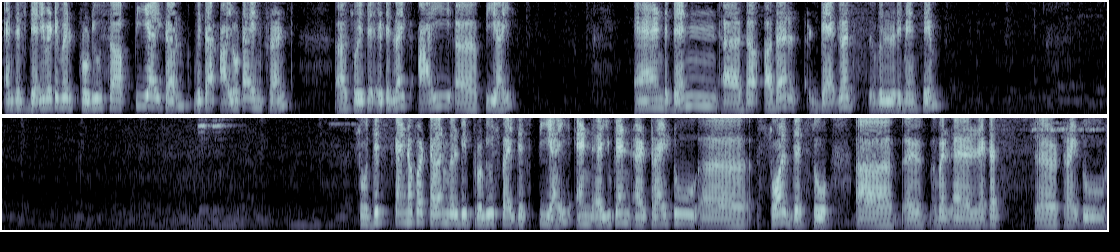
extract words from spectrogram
and this derivative will produce a pi term with an iota in front. So it, it is like i pi and then the other daggers will remain same. So this kind of a term will be produced by this pi and uh, you can uh, try to uh, solve this. So well let us try to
